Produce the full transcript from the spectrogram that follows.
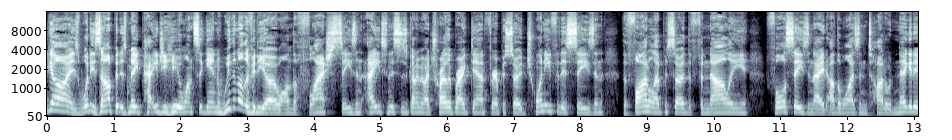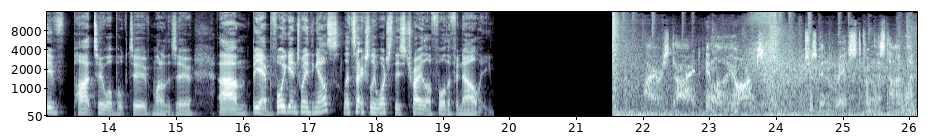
guys, what is up? It is me, Pagey, here once again with another video on The Flash Season 8, and this is going to be my trailer breakdown for episode 20 for this season, the final episode, the finale for Season 8, otherwise entitled Negative Part 2 or Book 2, one of the two. Um, but yeah, before we get into anything else, let's actually watch this trailer for the finale. Iris died in my arms. She's been erased from this timeline.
